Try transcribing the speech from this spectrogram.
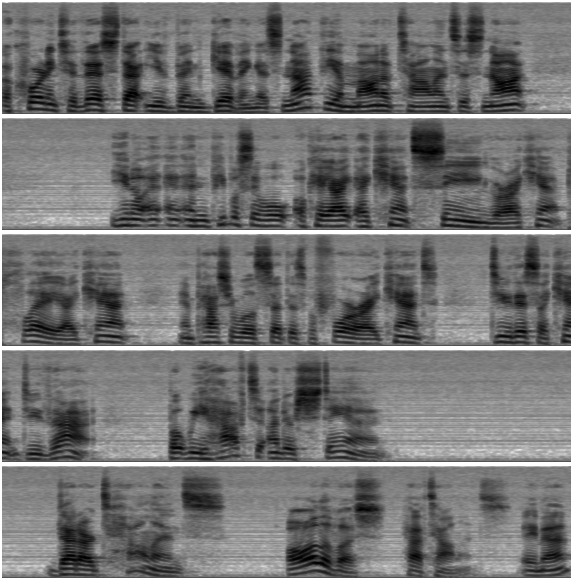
according to this, that you've been giving. It's not the amount of talents. It's not, you know, and, and people say, well, okay, I, I can't sing or I can't play. I can't, and Pastor Will said this before, I can't do this, I can't do that. But we have to understand that our talents, all of us have talents. Amen?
